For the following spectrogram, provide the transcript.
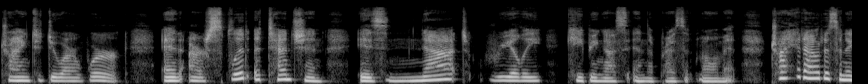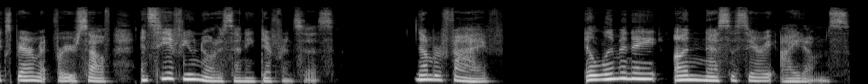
trying to do our work. And our split attention is not really keeping us in the present moment. Try it out as an experiment for yourself and see if you notice any differences. Number five, eliminate unnecessary items.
